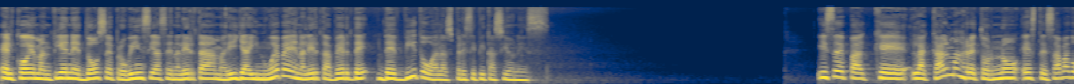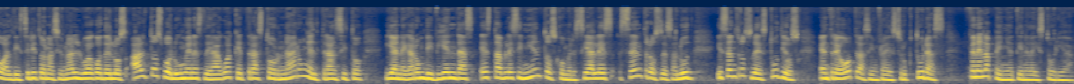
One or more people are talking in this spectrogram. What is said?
El COE mantiene 12 provincias en alerta amarilla y 9 en alerta verde debido a las precipitaciones. Y sepa que la calma retornó este sábado al Distrito Nacional luego de los altos volúmenes de agua que trastornaron el tránsito y anegaron viviendas, establecimientos comerciales, centros de salud y centros de estudios, entre otras infraestructuras. Fenela Peña tiene la historia.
